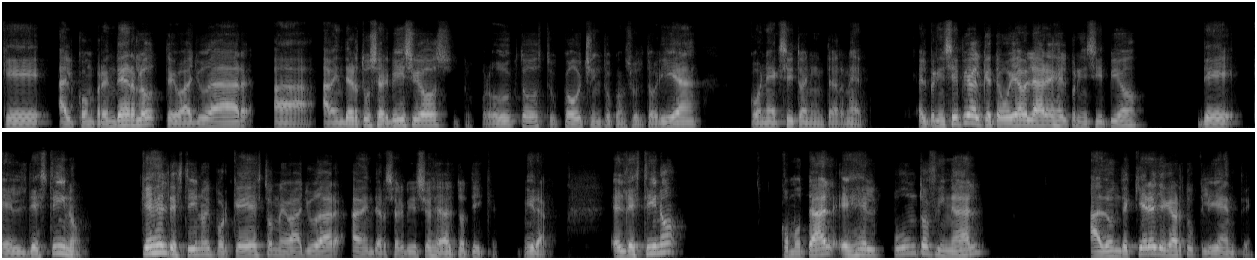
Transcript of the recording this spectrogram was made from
que al comprenderlo te va a ayudar a, vender tus servicios, tus productos, tu coaching, tu consultoría con éxito en Internet. El principio del que te voy a hablar es el principio del el destino. ¿Qué es el destino y por qué esto me va a ayudar a vender servicios de alto ticket? Mira, el destino como tal es el punto final a donde quiere llegar tu cliente.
